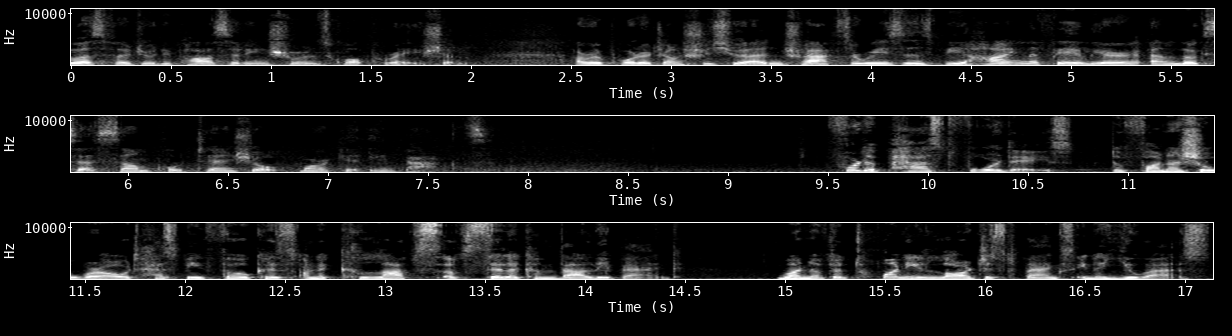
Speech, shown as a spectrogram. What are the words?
U.S. Federal Deposit Insurance Corporation. Our reporter Zhang Shixuan tracks the reasons behind the failure and looks at some potential market impacts. For the past four days, the financial world has been focused on the collapse of Silicon Valley Bank one of the 20 largest banks in the U.S.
